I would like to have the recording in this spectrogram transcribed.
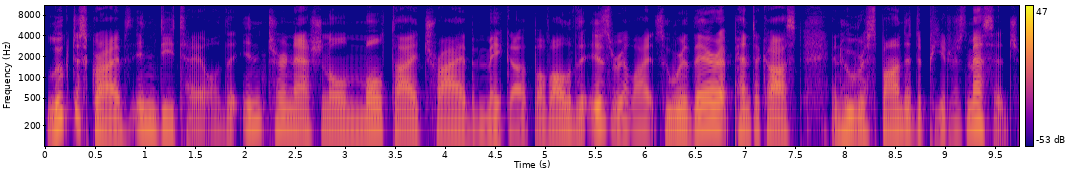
Luke describes in detail the international multi tribe makeup of all of the Israelites who were there at Pentecost and who responded to Peter's message.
